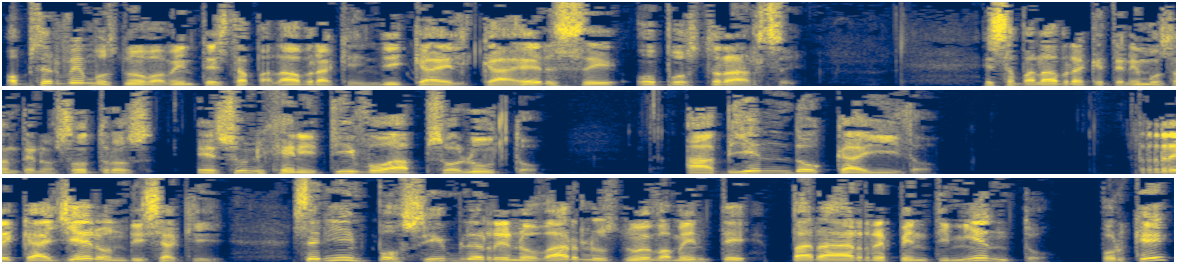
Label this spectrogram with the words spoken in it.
Observemos nuevamente esta palabra que indica el caerse o postrarse. Esa palabra que tenemos ante nosotros es un genitivo absoluto, habiendo caído. Recayeron, dice aquí. Sería imposible renovarlos nuevamente para arrepentimiento. ¿Por qué?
